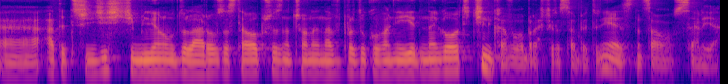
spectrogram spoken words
e, a te 30 milionów dolarów zostało przeznaczone na wyprodukowanie jednego odcinka, wyobraźcie sobie. To nie jest na całą serię,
